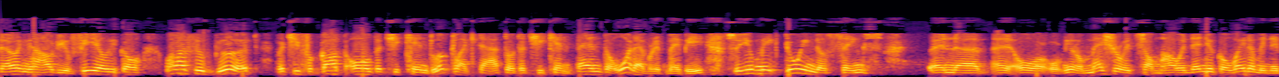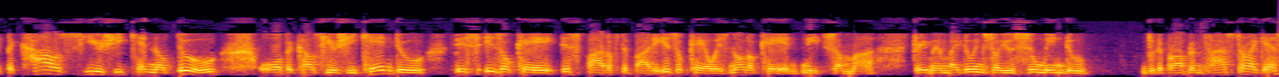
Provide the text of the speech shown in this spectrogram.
selling how do you feel? You go, well, I feel good, but she forgot all that she can't look like that, or that she can't bend, or whatever it may be. So you make doing those things and uh, or, or you know measure it somehow, and then you go, wait a minute, because he or she cannot do, or because he or she can do, this is okay. This part of the body is okay or is not okay, and needs some uh, treatment. By doing so, you zoom into to the problem faster. I guess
